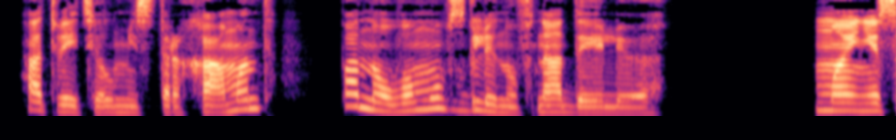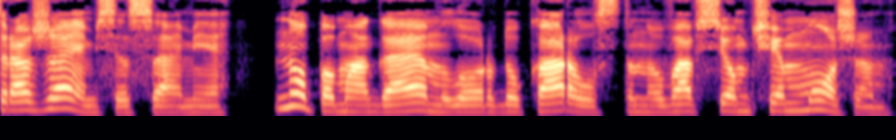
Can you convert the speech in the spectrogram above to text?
— ответил мистер Хаммонд, по-новому взглянув на Делию. «Мы не сражаемся сами, но помогаем лорду Карлстону во всем, чем можем.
